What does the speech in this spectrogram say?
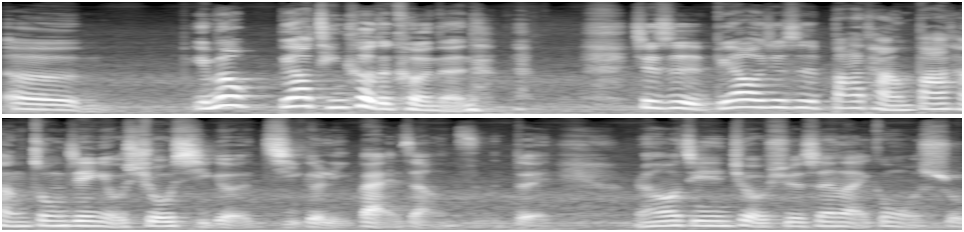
呃有没有不要听课的可能？就是不要就是八堂八堂中间有休息个几个礼拜这样子对。然后今天就有学生来跟我说，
